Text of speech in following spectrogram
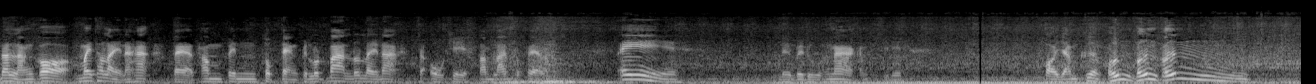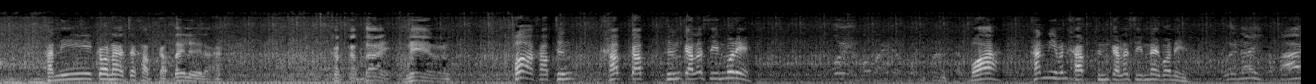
ด้านหลังก็ไม่เท่าไหร่นะฮะ แต่ทำเป็นตกแต่งเป็นรถบ้านรถอะไรน่าจะโอเคตามร้านกาแฟแล้วเอ้ยเดินไปดูข้างหน้ากันทีนี้พอย้ำเครื่องปึ้นปึ้นปึ้นคันนี้ก็น่าจะขับกลับได้เลยแหละฮะขับกลับได้แน่นอนพ่อขับถึงขับกลับถึงกาลสินธุ์ป่ะนี่โอ้ยบ่ไหวเดี๋ยวผมบอคันนี้มันขับถึงกาลสินธุ์ได้ป่ะนี่โอ้ยได้สบาย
